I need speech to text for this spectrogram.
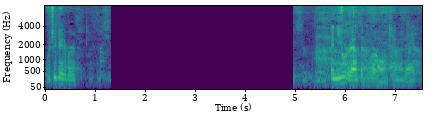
What's your date of birth? And you were at the door when we came in, right?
